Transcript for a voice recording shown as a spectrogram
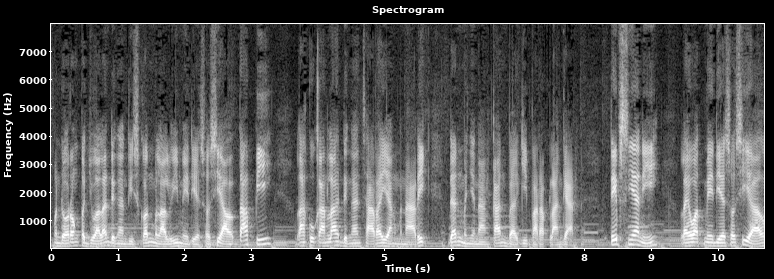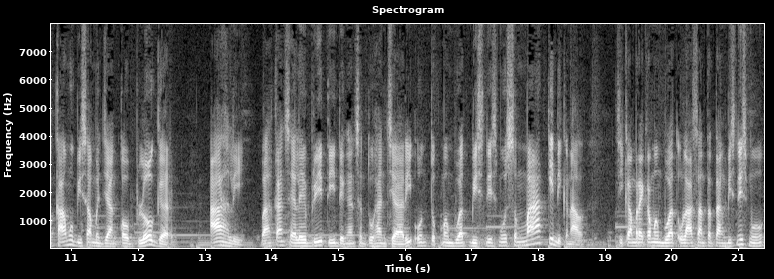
mendorong penjualan dengan diskon melalui media sosial, tapi lakukanlah dengan cara yang menarik dan menyenangkan bagi para pelanggan. Tipsnya nih, lewat media sosial kamu bisa menjangkau blogger, ahli, bahkan selebriti dengan sentuhan jari untuk membuat bisnismu semakin dikenal. Jika mereka membuat ulasan tentang bisnismu,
